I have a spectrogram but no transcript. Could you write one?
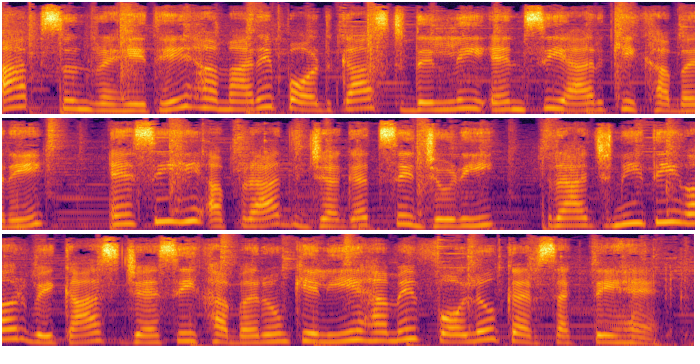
आप सुन रहे थे हमारे पॉडकास्ट दिल्ली एनसीआर की खबरें। ऐसी ही अपराध जगत से जुड़ी, राजनीति और विकास जैसी खबरों के लिए हमें फॉलो कर सकते हैं।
